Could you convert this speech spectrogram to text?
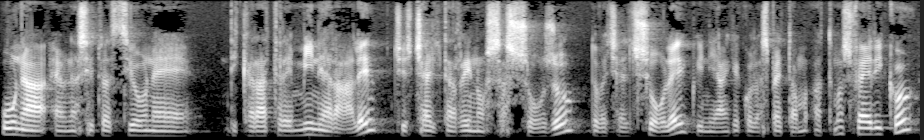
una è una situazione di carattere minerale, c'è il terreno sassoso dove c'è il sole, quindi anche con l'aspetto atmosferico,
